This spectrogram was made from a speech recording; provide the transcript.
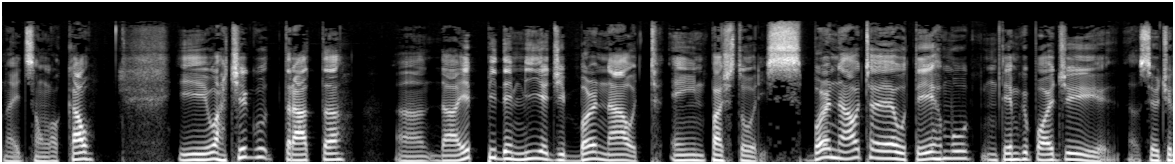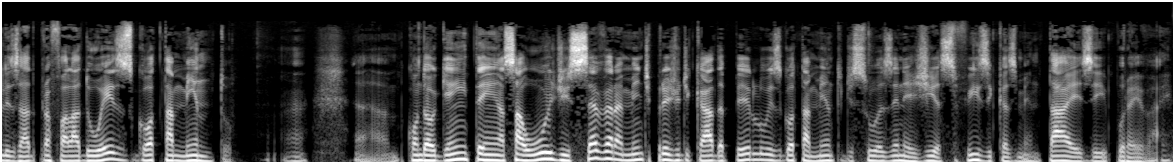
na edição local. E o artigo trata uh, da epidemia de burnout em pastores. Burnout é o termo, um termo que pode ser utilizado para falar do esgotamento. Né? Ah, quando alguém tem a saúde severamente prejudicada pelo esgotamento de suas energias físicas, mentais e por aí vai.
